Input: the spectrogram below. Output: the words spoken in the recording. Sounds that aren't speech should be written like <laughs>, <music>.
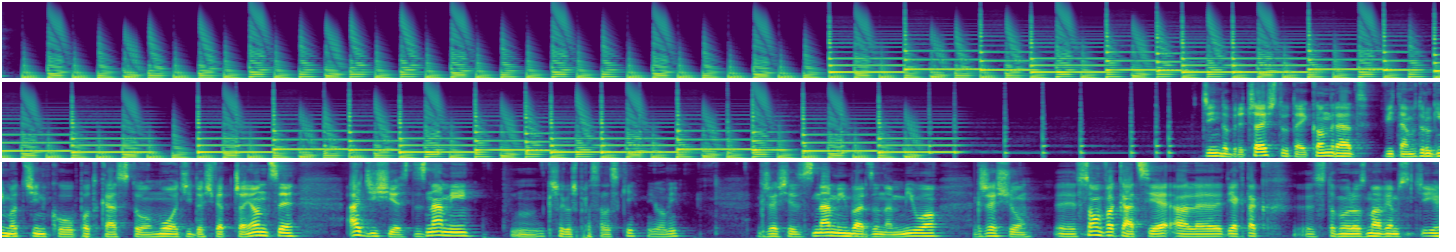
Dzień dobry, cześć, tutaj Konrad. Witam w drugim odcinku podcastu Młodzi Doświadczający, a dziś jest z nami mm, Grzegorz Prasalski, miło mi. Grześ jest z nami, bardzo nam miło. Grzesiu, y, są wakacje, ale jak tak z tobą rozmawiam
